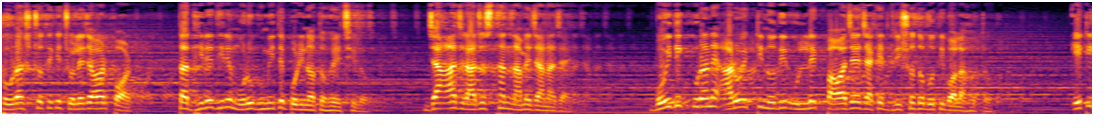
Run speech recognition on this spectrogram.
সৌরাষ্ট্র থেকে চলে যাওয়ার পর তা ধীরে ধীরে মরুভূমিতে পরিণত হয়েছিল, যা আজ রাজস্থান নামে জানা যায়। বৈদিক পুরাণে আরও একটি নদীর উল্লেখ পাওয়া যায় যাকে দৃষদবতী বলা হতো। এটি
